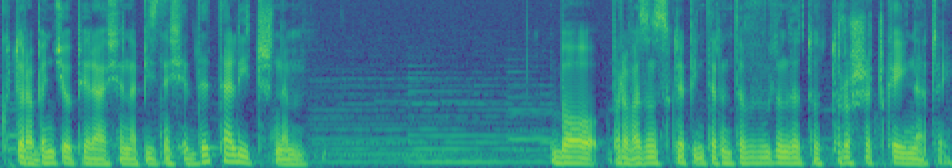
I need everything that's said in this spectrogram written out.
która będzie opierała się na biznesie detalicznym. Bo prowadząc sklep internetowy wygląda to troszeczkę inaczej.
